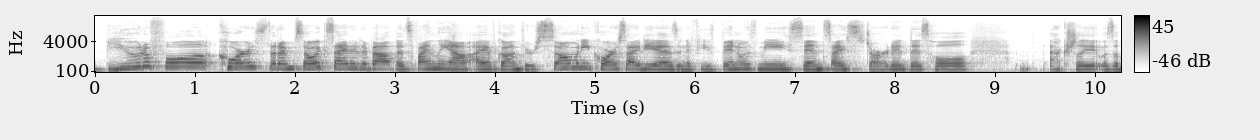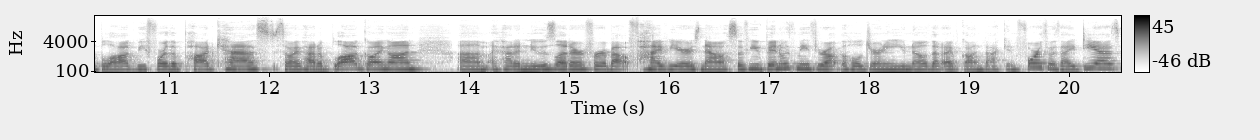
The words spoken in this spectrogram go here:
beautiful course that I'm so excited about that's finally out. I have gone through so many course ideas, and if you've been with me since I started this whole actually, it was a blog before the podcast. So I've had a blog going on. Um, I've had a newsletter for about five years now. So if you've been with me throughout the whole journey, you know that I've gone back and forth with ideas.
